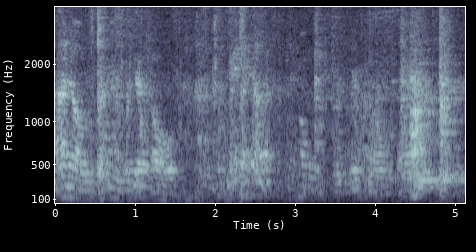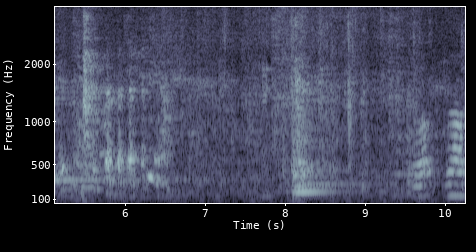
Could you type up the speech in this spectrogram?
I know, but we're getting old. We're getting We'll,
